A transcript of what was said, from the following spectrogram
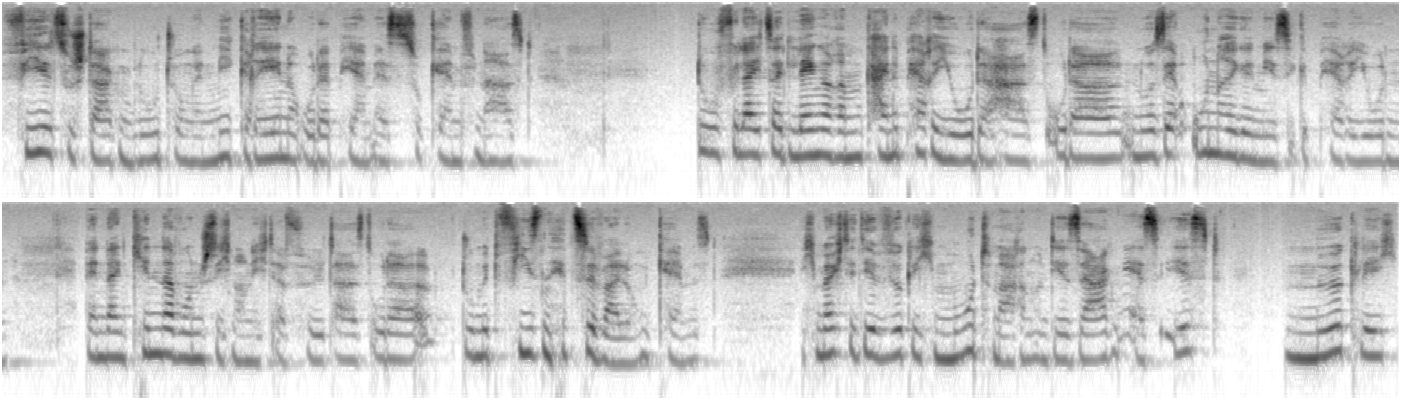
viel zu starken Blutungen, Migräne oder PMS zu kämpfen hast, du vielleicht seit längerem keine Periode hast oder nur sehr unregelmäßige Perioden, wenn dein Kinderwunsch sich noch nicht erfüllt hast oder du mit fiesen Hitzewallungen kämpfst. Ich möchte dir wirklich Mut machen und dir sagen, es ist möglich,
